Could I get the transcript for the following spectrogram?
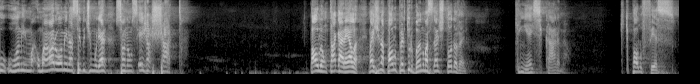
o, o, homem, o maior homem nascido de mulher, só não seja chato. Paulo é um tagarela. Imagina Paulo perturbando uma cidade toda, velho. Quem é esse cara, meu? O que, que Paulo fez?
